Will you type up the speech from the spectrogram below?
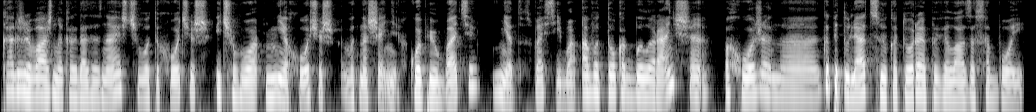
Как же важно, когда ты знаешь, чего ты хочешь и чего не хочешь в отношениях. Копию бати? Нет, спасибо. А вот то, как было раньше, похоже на капитуляцию, которая повела за собой.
